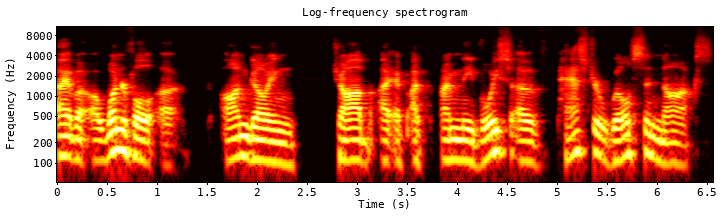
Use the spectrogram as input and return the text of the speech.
I have a, a wonderful uh, ongoing job. I, I'm the voice of Pastor Wilson Knox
